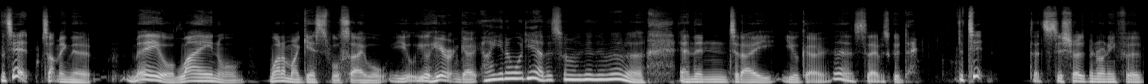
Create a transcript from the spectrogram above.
That's it. Something that me or Layne or one of my guests will say, well, you, will hear it and go, oh, you know what? Yeah, that's, and then today you'll go, yeah, today was a good day. That's it. That's this show's been running for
